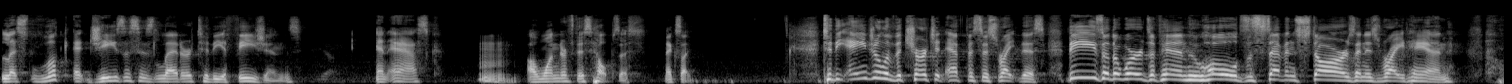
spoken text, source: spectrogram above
Let's look at Jesus' letter to the Ephesians and ask, hmm, I wonder if this helps us. Next slide. To the angel of the church at Ephesus, write this. These are the words of him who holds the seven stars in his right hand.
